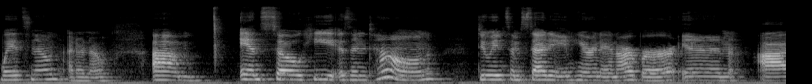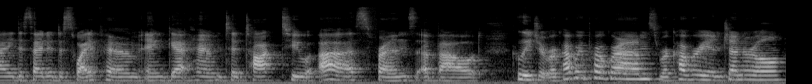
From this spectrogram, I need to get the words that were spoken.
way it's known. I don't know. Um, and so he is in town doing some studying here in Ann Arbor, and I decided to swipe him and get him to talk to us, friends, about collegiate recovery programs, recovery in general,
